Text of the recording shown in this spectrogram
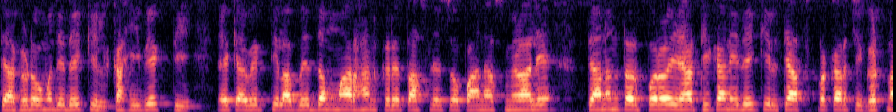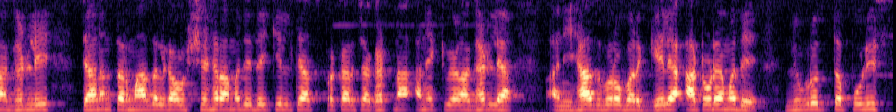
त्या व्हिडिओमध्ये देखील काही व्यक्ती एका व्यक्तीला बेदम मारहाण करत असल्याचं पाहण्यास मिळाले. त्यानंतर परळ ह्या ठिकाणी देखील त्याच प्रकारची घटना घडली. त्यानंतर माजलगाव शहरामध्ये देखील त्याच प्रकारच्या घटना अनेक वेळा घडल्या आणि ह्याचबरोबर गेल्या आठवड्यामध्ये निवृत्त पोलीस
